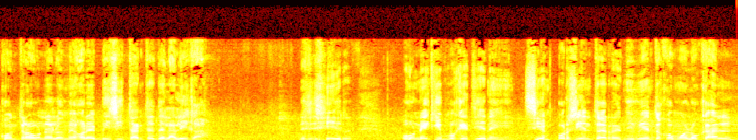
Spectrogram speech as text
contra uno de los mejores visitantes de la liga. Es decir, un equipo que tiene 100% de rendimiento como local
